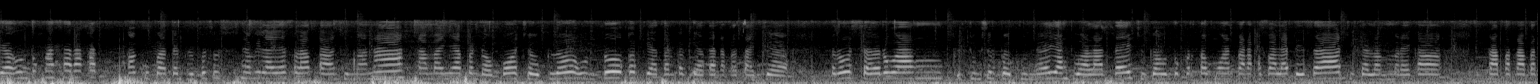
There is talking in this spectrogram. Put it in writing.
ya untuk masyarakat Kabupaten Brebes khususnya wilayah selatan di mana namanya pendopo joglo untuk kegiatan-kegiatan apa saja terus ruang gedung serbaguna yang dua lantai juga untuk pertemuan para kepala desa. Di dalam mereka rapat-rapat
